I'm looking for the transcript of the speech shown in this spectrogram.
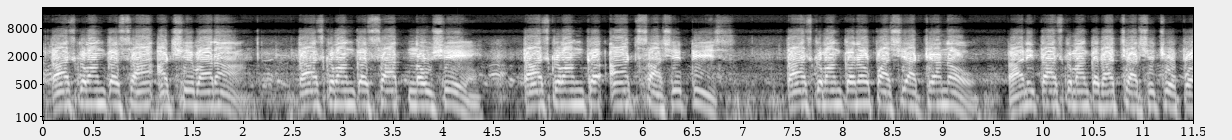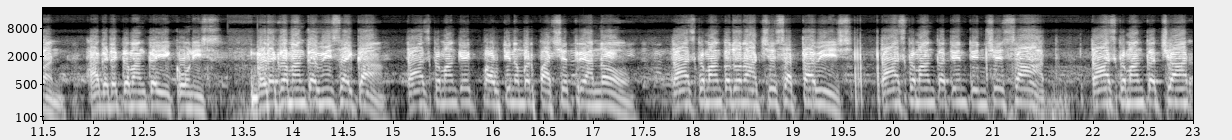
तास क्रमांक सहा आठशे बारा तास क्रमांक सात नऊशे तास क्रमांक आठ सहाशे तीस तास क्रमांक नऊ पाचशे अठ्ठ्याण्णव आणि तास क्रमांक दहा चारशे चोपन्न हा गड क्रमांक एकोणीस गड क्रमांक वीस ऐका तास क्रमांक एक पावती नंबर पाचशे त्र्याण्णव तास क्रमांक दोन आठशे सत्तावीस. तास क्रमांक तीन तीनशे सात. तास क्रमांक चार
